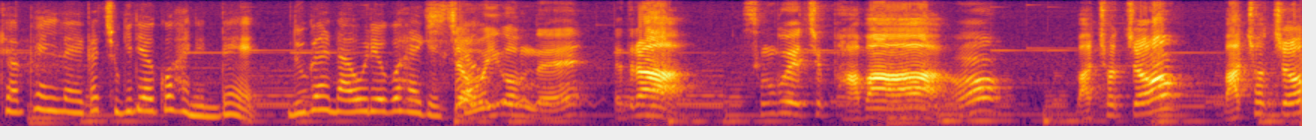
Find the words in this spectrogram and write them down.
견펠레가 죽이려고 하는데 누가 나오려고 진짜 하겠어? 어이가 없네 얘들아 승부 예측 봐봐 어? 맞췄죠? 맞췄죠?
